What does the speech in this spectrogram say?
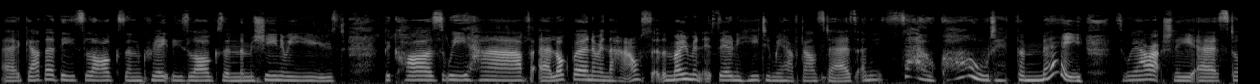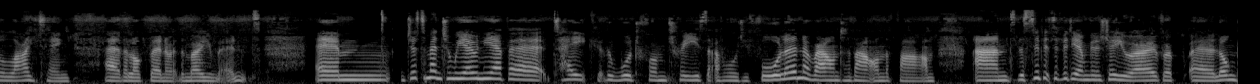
uh, gather these logs and create these logs and the machinery used because we have a log burner in the house. At the moment it's the only heating we have downstairs and it's so cold for me. So we are actually uh, still lighting uh, the log burner at the moment. Um, just to mention, we only ever take the wood from trees that have already fallen around and about on the farm. And the snippets of video I'm going to show you are over a long,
